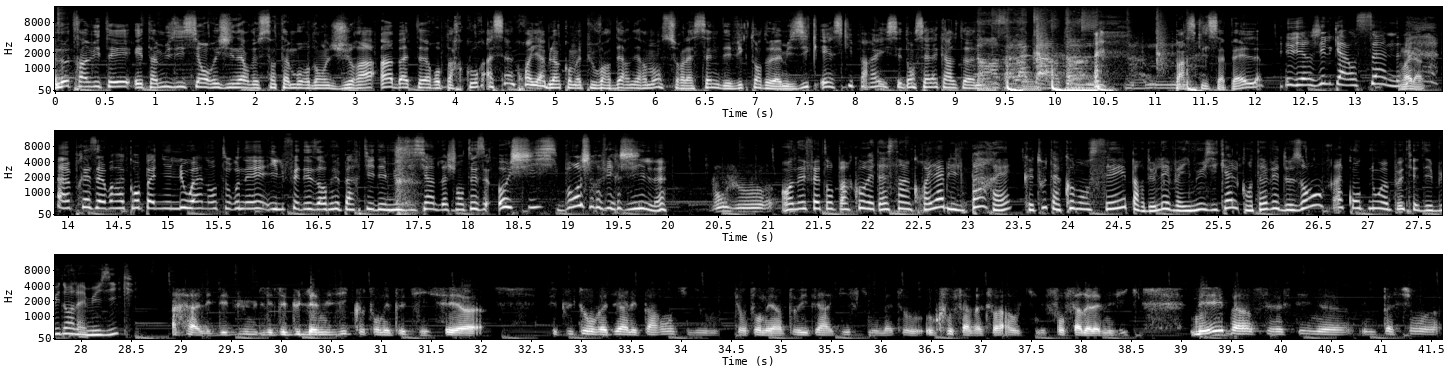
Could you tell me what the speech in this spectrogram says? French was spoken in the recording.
Notre invité est un musicien originaire de Saint-Amour dans le Jura, un batteur au parcours assez incroyable hein, qu'on a pu voir dernièrement sur la scène des Victoires de la musique. Et à ce qui paraît, il s'est dansé à la Carlton. Parce qu'il s'appelle Virgile Carlson. Voilà. Après avoir accompagné Louane en tournée, il fait désormais partie des musiciens de la chanteuse Oshi. Bonjour Virgile. Bonjour. En effet, ton parcours est assez incroyable. Il paraît que tout a commencé par de l'éveil musical quand tu avais deux ans. Raconte-nous un peu tes débuts dans la musique. Ah, les débuts, les débuts de la musique quand on est petit, c'est euh, plutôt, on va dire, les parents qui nous, quand on est un peu hyperactif, qui nous mettent au, au conservatoire ou qui nous font faire de la musique. Mais ben, c'est resté une, une passion euh,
